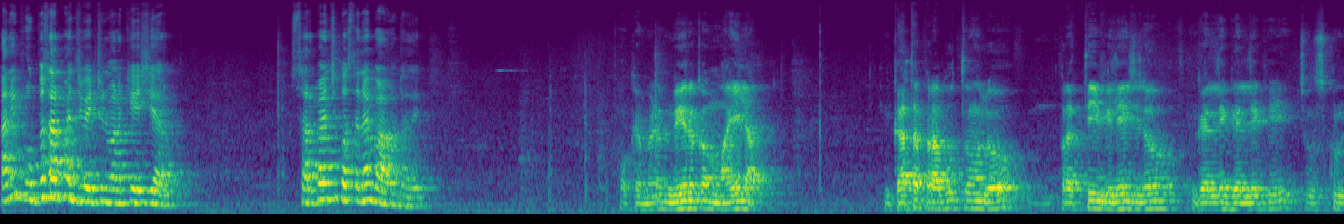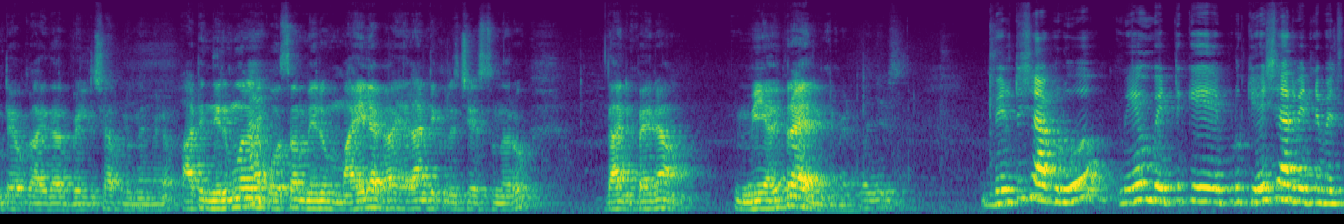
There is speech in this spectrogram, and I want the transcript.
కానీ ఇప్పుడు ఉప సర్పంచ్ పెట్టిండు మన కేసీఆర్. సర్పంచ్కి వస్తేనే బాగుంటుంది. ఓకే మేడం మీరు ఒక మహిళ. గత ప్రభుత్వంలో ప్రతి విలేజ్లో గల్లీ గల్లీకి చూసుకుంటే ఒక ఐదారు బెల్ట్ షాపులు ఉన్నాయి మేడం. వాటి నిర్మూలన కోసం మీరు మహిళగా ఎలాంటి కృషి చేస్తున్నారు? దానిపైన మీ అభిప్రాయాలు ఏంటి మేడం? బెల్ట్ షాపులు మేము పెట్టికే ఇప్పుడు కేసీఆర్ పెట్టిన బెల్ట్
